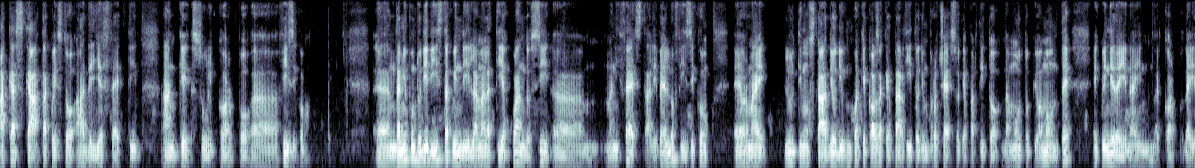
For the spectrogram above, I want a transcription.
a cascata questo ha degli effetti anche sul corpo uh, fisico. Eh, dal mio punto di vista, quindi, la malattia quando si uh, manifesta a livello fisico è ormai l'ultimo stadio di un qualche cosa che è partito, di un processo che è partito da molto più a monte e quindi dai, dai, dal, corpo, dai,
